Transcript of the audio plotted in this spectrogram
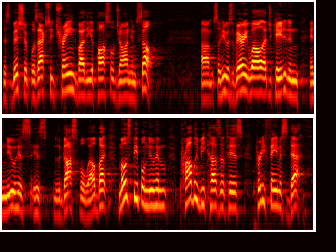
this bishop, was actually trained by the Apostle John himself. Um, so he was very well educated and, and knew his, his, the gospel well, but most people knew him probably because of his pretty famous death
